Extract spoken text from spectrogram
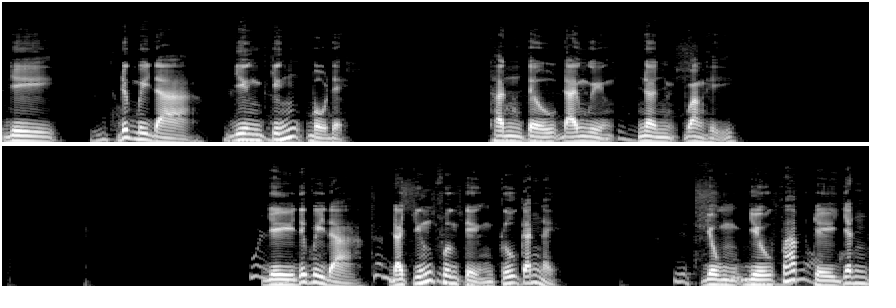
Vì đức mi đà viên chứng bồ đề. Thành tựu đại nguyện nên quan hỷ. Vì đức mi đà đã chứng phương tiện cứu cánh này. Dùng diệu pháp trì danh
